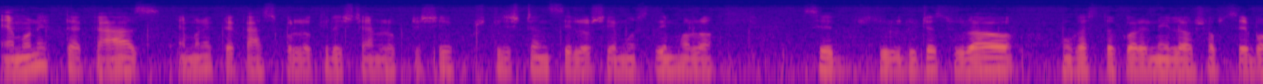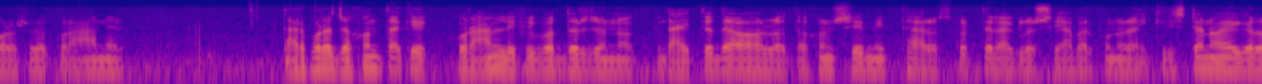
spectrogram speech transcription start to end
এমন একটা কাজ, এমন একটা কাজ করল খ্রিস্টান লোকটি। সে খ্রিস্টান ছিল, সে মুসলিম হলো, সে দুটা সুরাও মুখস্থ করে নিল সবচেয়ে বড় সুরা কোরআনের। তারপরে যখন তাকে কোরআন লিপিবদ্ধর জন্য দায়িত্ব দেওয়া হলো, তখন সে মিথ্যা আরজ করতে লাগল, সে আবার পুনরায় খ্রিস্টান হয়ে গেল।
